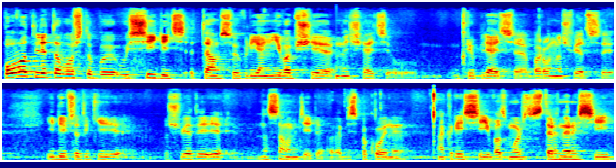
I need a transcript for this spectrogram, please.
повод для того, чтобы усилить там свое влияние и вообще начать укреплять оборону Швеции? Или все-таки шведы на самом деле обеспокоены агрессией и возможностью стороны России?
